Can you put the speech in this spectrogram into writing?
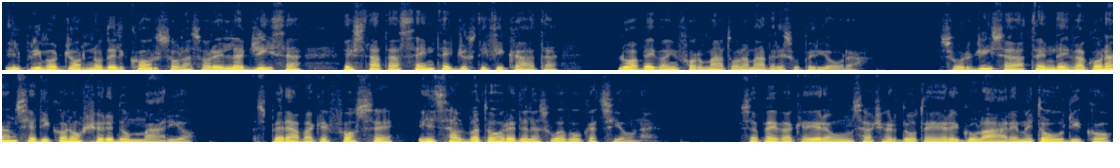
Il primo giorno del corso la sorella Gisa è stata assente e giustificata, lo aveva informato la madre superiora. Suor Gisa attendeva con ansia di conoscere don Mario. Sperava che fosse il salvatore della sua vocazione. Sapeva che era un sacerdote regolare, metodico,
